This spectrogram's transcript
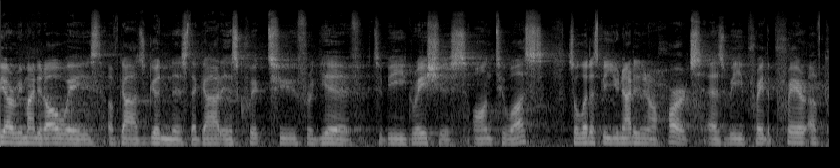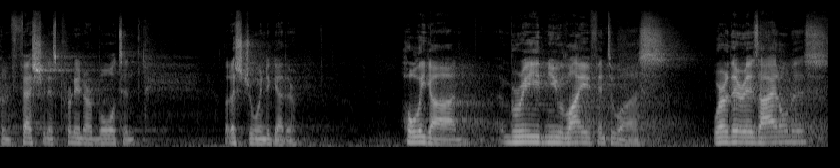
We are reminded always of God's goodness, that God is quick to forgive, to be gracious unto us. So let us be united in our hearts as we pray the prayer of confession as printed in our bulletin. Let us join together. Holy God, breathe new life into us. Where there is idleness,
